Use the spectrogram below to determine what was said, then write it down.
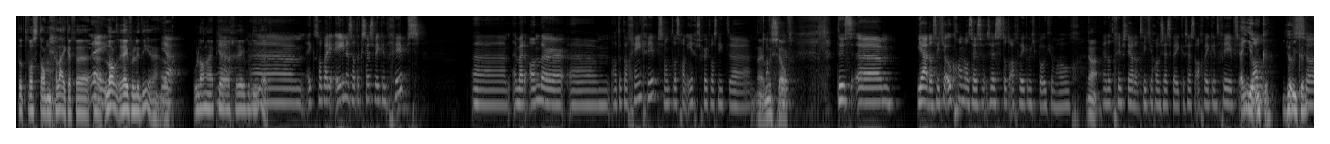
dat was dan gelijk even Nee, lang revalideren. ja. Hoe lang heb je gerevalideerd? Ehm, ik zat bij de ene zat ik zes weken in het gips. Ehm, en bij de ander ehm, had ik dan geen gips, want het was gewoon ingescheurd, was niet. eh nee, je moest zelf. Dus ehm, ja, dan zit je ook gewoon wel zes, zes tot acht weken met je pootje omhoog. Ja. En dat gips, ja, dat zit je gewoon zes weken, zes, acht weken in het gips. En jeuken. Jeuken. Zo,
